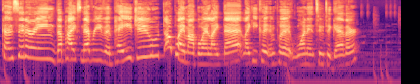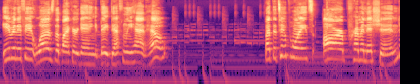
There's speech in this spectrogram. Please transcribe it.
Considering the Pikes never even paid you, don't play my boy like that. Like he couldn't put one and two together. Even if it was the biker gang, they definitely had help. But the two points are premonitioned.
